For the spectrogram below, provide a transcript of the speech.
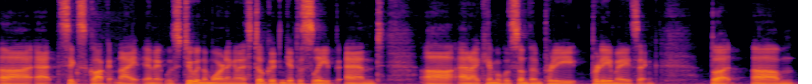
uh, at six o'clock at night, and it was two in the morning, and I still couldn't get to sleep, and uh, and I came up with something pretty pretty amazing. But um,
